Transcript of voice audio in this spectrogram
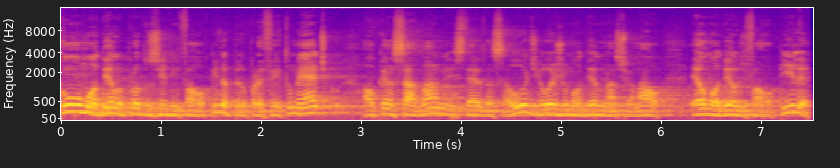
com o modelo produzido em Farroupilha pelo prefeito médico, alcançado lá no Ministério da Saúde, hoje o modelo nacional é o modelo de Farroupilha.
